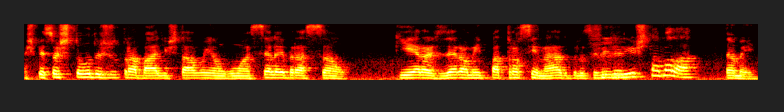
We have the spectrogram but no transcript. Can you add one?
as pessoas todas do trabalho estavam em alguma celebração que era geralmente patrocinado pela cervejaria, estava lá também.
